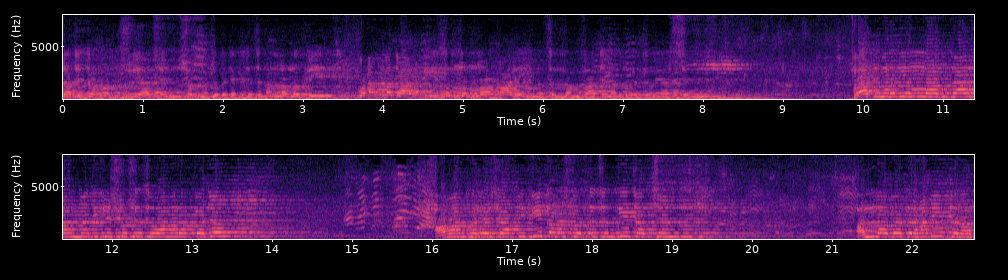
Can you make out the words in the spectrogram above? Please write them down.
রাতে যখন শুয়ে আছেন, স্বপ্ন যোগে দেখতেছেন আল্লাহ নবী ঘরে চলে আসছেন। জিজ্ঞেস করতেছে আমার আমার ঘরে এসে আপনি কি তালাশ করতেছেন, কি চাচ্ছেন? আল্লাহ পাকের হাবিব জনাব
